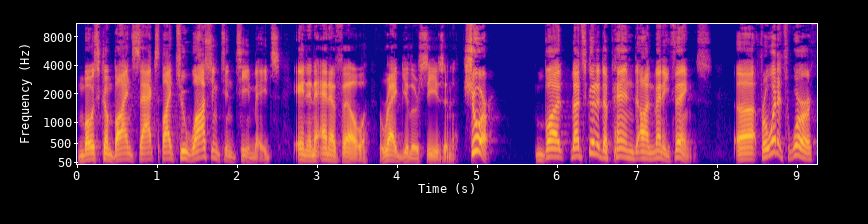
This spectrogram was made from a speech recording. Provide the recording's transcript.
most combined sacks by two Washington teammates in an NFL regular season. Sure, but that's going to depend on many things. Uh, for what it's worth,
